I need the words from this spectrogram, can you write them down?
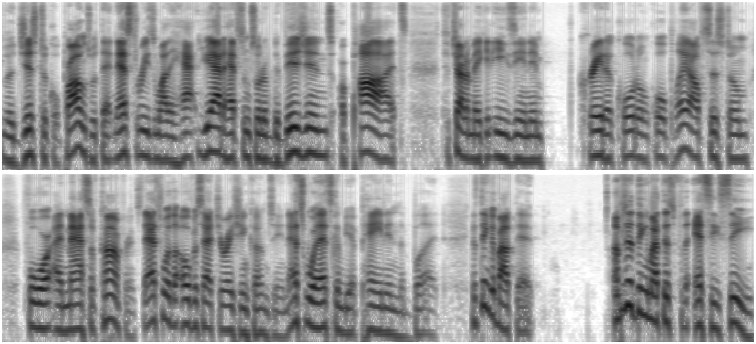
logistical problems with that. And that's the reason why they have you got to have some sort of divisions or pods to try to make it easy and then create a quote unquote playoff system for a massive conference. That's where the oversaturation comes in. That's where that's going to be a pain in the butt. Because think about that. I'm just thinking about this for the SEC.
